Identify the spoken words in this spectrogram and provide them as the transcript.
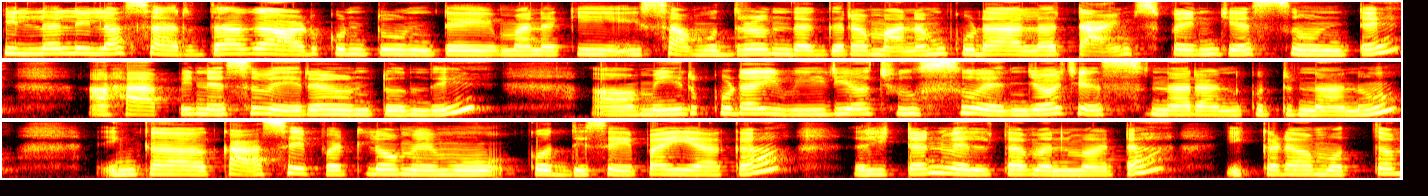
పిల్లలు ఇలా సరదాగా ఆడుకుంటూ ఉంటే మనకి ఈ సముద్రం దగ్గర మనం కూడా అలా టైం స్పెండ్ చేస్తూ ఉంటే ఆ హ్యాపీనెస్ వేరే ఉంటుంది. మీరు కూడా ఈ వీడియో చూస్తూ ఎంజాయ్ చేస్తున్నారు అనుకుంటున్నాను ఇంకా కాసేపట్లో మేము కొద్దిసేపు అయ్యాక రిటర్న్ వెళ్తామన్నమాట. ఇక్కడ మొత్తం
